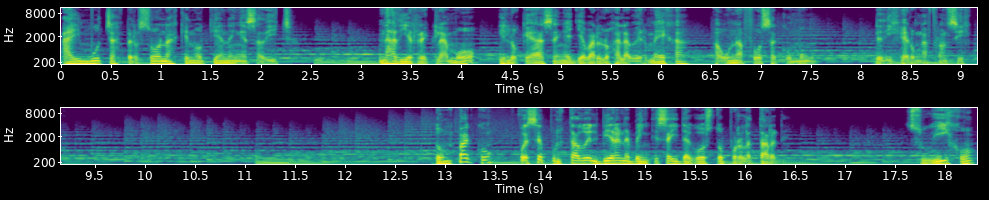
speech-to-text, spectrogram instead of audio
Hay muchas personas que no tienen esa dicha. Nadie reclamó y lo que hacen es llevarlos a la Bermeja, a una fosa común, le dijeron a Francisco. Don Paco fue sepultado el viernes 26 de agosto por la tarde. Su hijo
